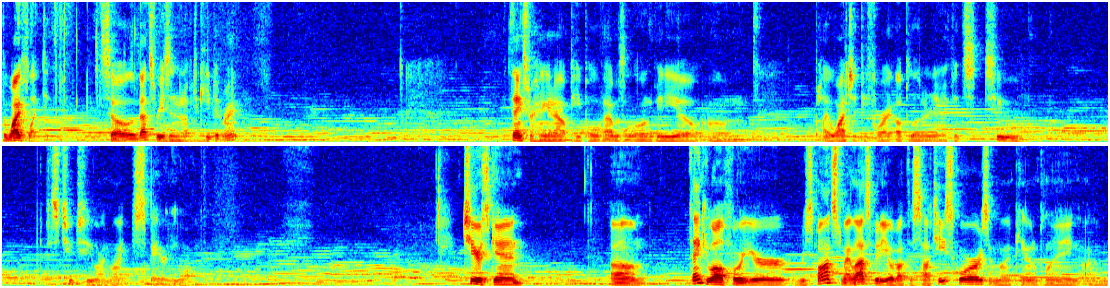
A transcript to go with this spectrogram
the wife liked it, so that's reason enough to keep it, right? Thanks for hanging out, people. That was a long video. Probably watch it before I upload it, and if it's too, if it's too too, I might spare you all. Cheers again. Um, thank you all for your response to my last video about the Satie scores and my piano playing. Um,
